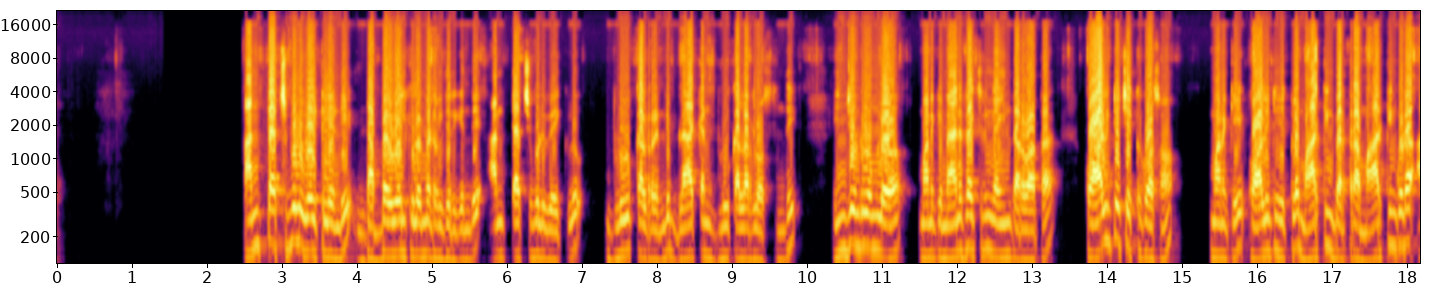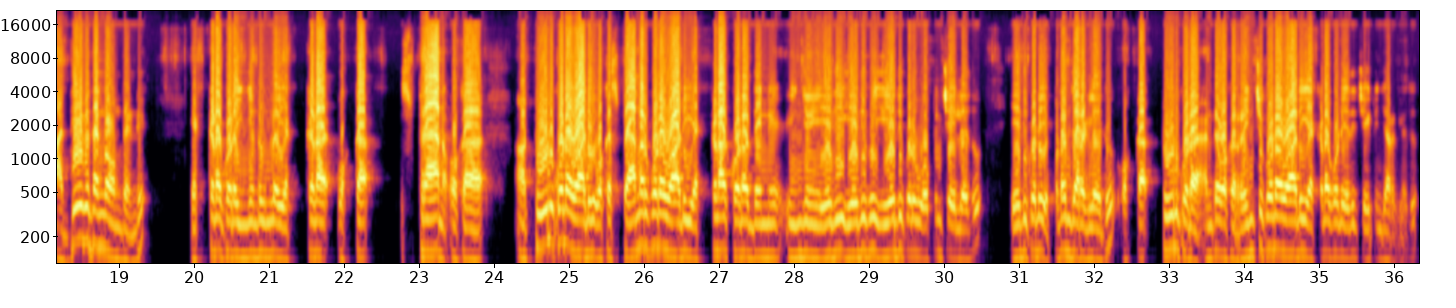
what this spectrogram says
అన్టచబుల్ వెహికల్ అండి. డెబ్బై వేల కిలోమీటర్లు తిరిగింది. అన్టచబుల్ వెహికల్ బ్లూ కలర్ అండి. బ్లాక్ అండ్ బ్లూ కలర్లో వస్తుంది. ఇంజిన్ రూమ్లో మనకి మ్యానుఫ్యాక్చరింగ్ అయిన తర్వాత క్వాలిటీ చెక్ కోసం మనకి క్వాలిటీ చెక్లో మార్కింగ్ పెడతారు. ఆ మార్కింగ్ కూడా అదే విధంగా ఉందండి. ఎక్కడ కూడా ఇంజిన్ రూమ్లో ఎక్కడ ఒక్క స్ప్రాన్ ఒక టూల్ కూడా వాడి ఒక స్పానర్ కూడా వాడి ఎక్కడా కూడా దీన్ని ఇంజిన్ ఏది ఏది ఏది కూడా ఓపెన్ చేయలేదు. ఏది కూడా ఇప్పడం జరగలేదు. ఒక్క టూల్ కూడా అంటే ఒక రెంచ్ కూడా వాడి ఎక్కడ కూడా ఏది చేయటం జరగలేదు.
